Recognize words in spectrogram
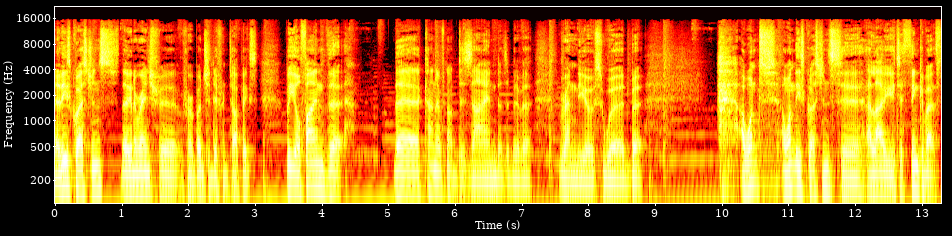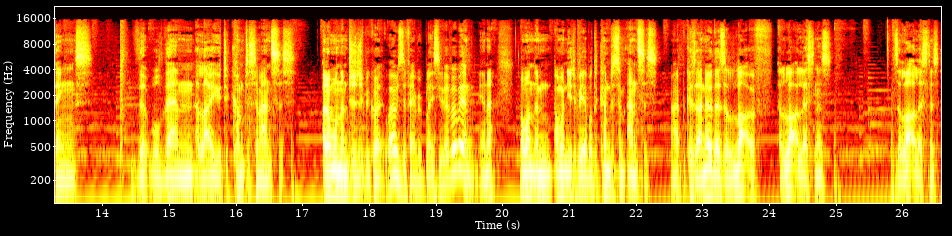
Now, these questions, they're going to range for, for a bunch of different topics, but you'll find that they're kind of not designed as a bit of a grandiose word, but I want I want these questions to allow you to think about things that will then allow you to come to some answers. I don't want them to just be quite, where was the favorite place you've ever been? You know, I want them, I want you to be able to come to some answers, right? Because I know there's a lot of, a lot of listeners, there's a lot of listeners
